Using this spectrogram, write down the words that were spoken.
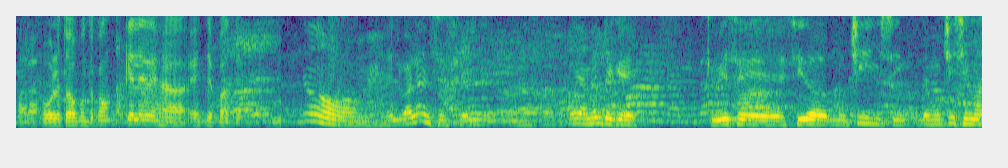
para futbolestado.com. ¿Qué le deja este empate? No, el balance es el. Obviamente que, que hubiese sido muchísimo, de muchísima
